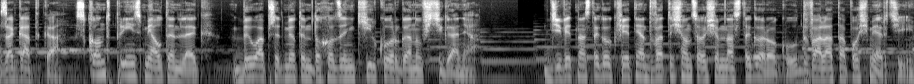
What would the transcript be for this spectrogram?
Zagadka, skąd Prince miał ten lek, była przedmiotem dochodzeń kilku organów ścigania. 19 kwietnia 2018 roku, dwa lata po śmierci,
